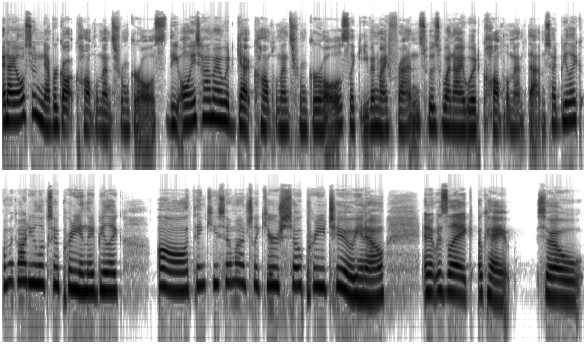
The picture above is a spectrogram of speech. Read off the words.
And I also never got compliments from girls. The only time I would get compliments from girls, like even my friends, was when I would compliment them. So I'd be like, "Oh my god, you look so pretty." And they'd be like, "Oh, thank you so much. Like you're so pretty too," you know? And it was like, okay, so,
